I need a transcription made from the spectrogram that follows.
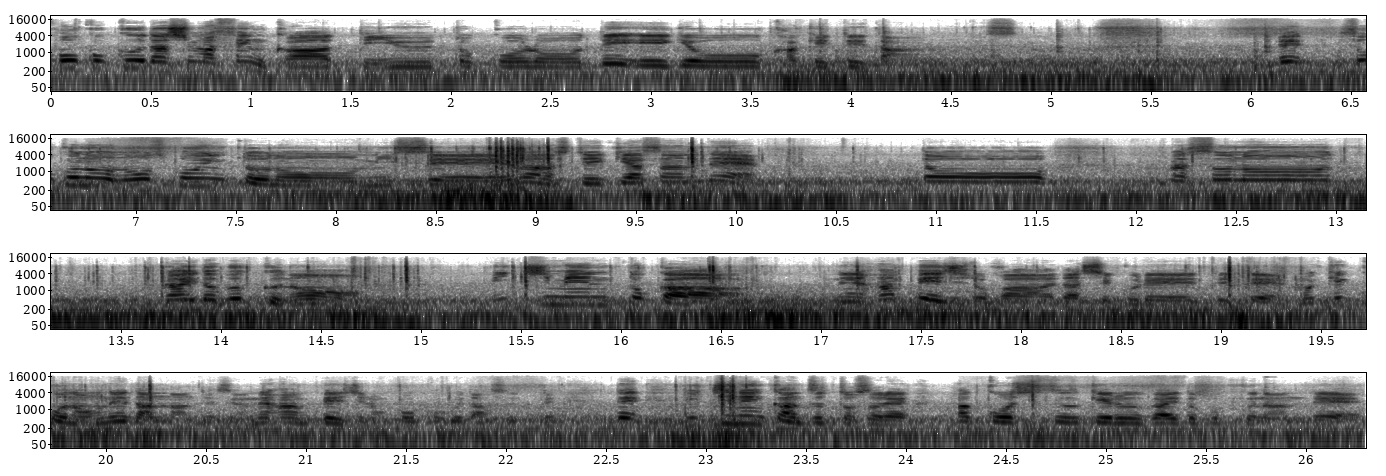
広告出しませんかっていうところで営業をかけてたん。でそこのノースポイントの店はステーキ屋さんでと、まあ、そのガイドブックの一面とかね、半ページとか出してくれてて、まあ、結構なお値段なんですよね半ページの広告出すって。で1年間ずっとそれ発行し続けるガイドブックなんで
